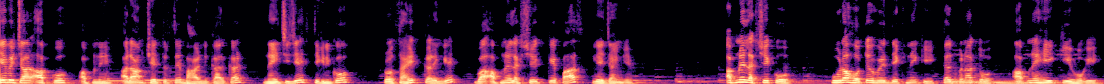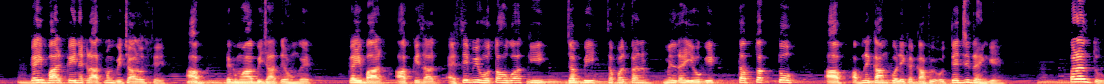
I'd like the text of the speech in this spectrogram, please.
ये विचार आपको अपने आराम क्षेत्र से बाहर निकालकर नई चीज़ें सीखने को प्रोत्साहित करेंगे व अपने लक्ष्य के पास ले जाएँगे। अपने लक्ष्य को पूरा होते हुए देखने की कल्पना तो आपने ही की होगी। कई बार कई नकारात्मक विचारों से आप डगमा भी जाते होंगे कई बार आपके साथ ऐसे भी होता होगा कि जब भी सफलता मिल रही होगी, तब तक तो आप अपने काम को लेकर काफ़ी उत्तेजित रहेंगे। परंतु,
